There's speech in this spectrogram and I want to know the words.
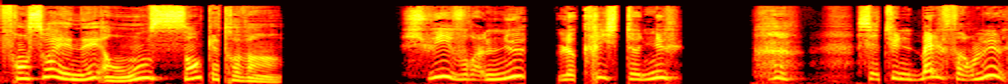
François est né en 1181. Suivre nu le Christ nu. C'est une belle formule.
